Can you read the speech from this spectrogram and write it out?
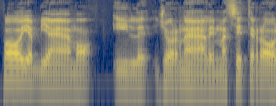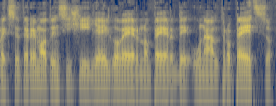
Poi abbiamo il giornale Mazzette Rolex, terremoto in Sicilia e il governo perde un altro pezzo.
